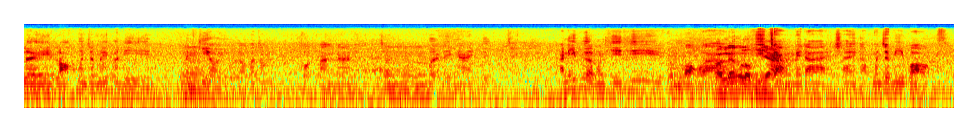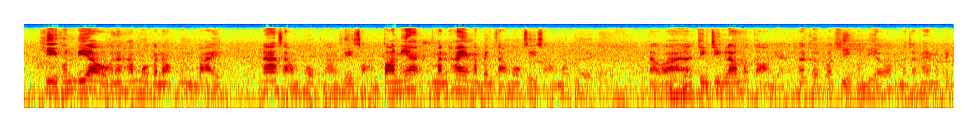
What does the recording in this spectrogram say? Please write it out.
เลยล็อกมันจะไม่พอดีมันอืมเกี่ยวอยู่เราก็ต้องกดล้างหน้าเนี่ยจะอืมเปิดได้ง่ายขึ้นอันนี้เผื่อบางทีที่ผมบอกว่าอ๋อเรื่องลมพี่ยางจำไม่ได้ใช่ครับ มันจะมีบอกขี่คนเดียวนะครับหมวกกันน็อกหนึ่งใบ หน้า 36 หลัง 42 ตอนเนี้ยมันให้มาเป็น 36 42 หมดเลย แต่ว่าจริง ๆ แล้วเมื่อก่อนเนี่ยถ้าเกิดว่าขี่คนเดียวอะมันจะให้มาเป็น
